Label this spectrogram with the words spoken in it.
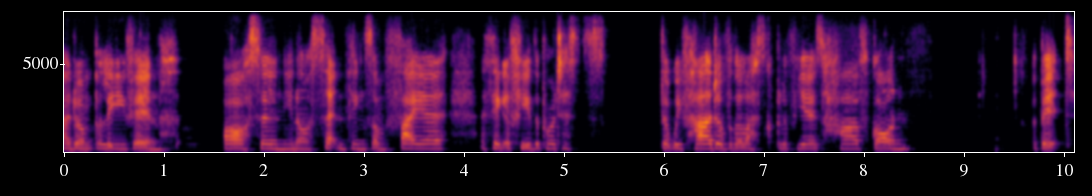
i don't believe in arson you know setting things on fire. I think a few of the protests that we've had over the last couple of years have gone a bit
